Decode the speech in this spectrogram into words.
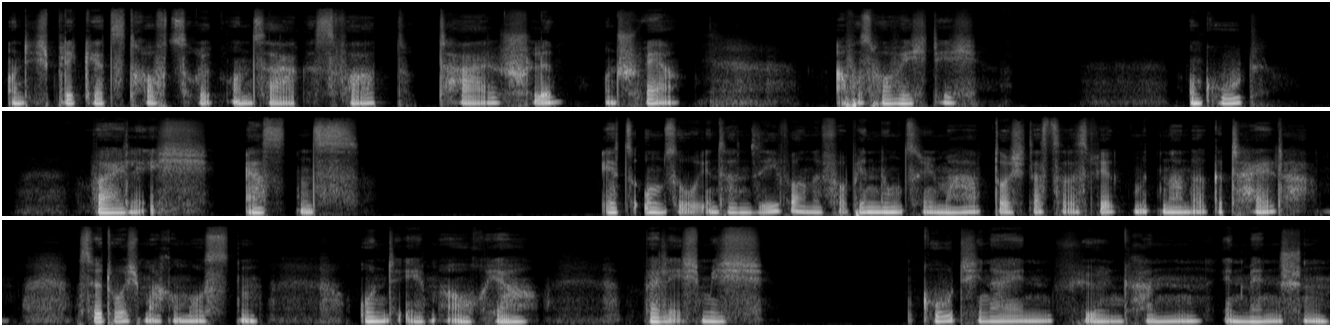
Und ich blicke jetzt drauf zurück und sage, es war total schlimm und schwer. Aber es war wichtig und gut, weil ich erstens jetzt umso intensiver eine Verbindung zu ihm habe, durch das, was wir miteinander geteilt haben, was wir durchmachen mussten. Und eben auch, ja, weil ich mich gut hineinfühlen kann in Menschen,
